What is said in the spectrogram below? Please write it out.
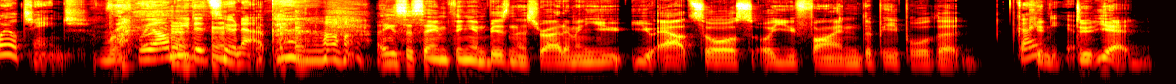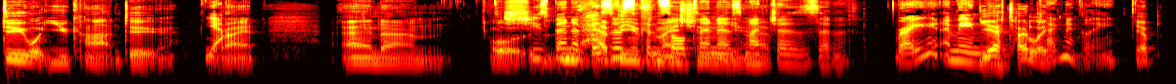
oil change. Right. We all need a tune up. I think it's the same thing in business, right? I mean, you you outsource or you find the people that Guide can you. do yeah do what you can't do, Yeah. right? And um, or She's been a business consultant as much have. as a, right? I mean, yeah, totally. technically. Yep.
